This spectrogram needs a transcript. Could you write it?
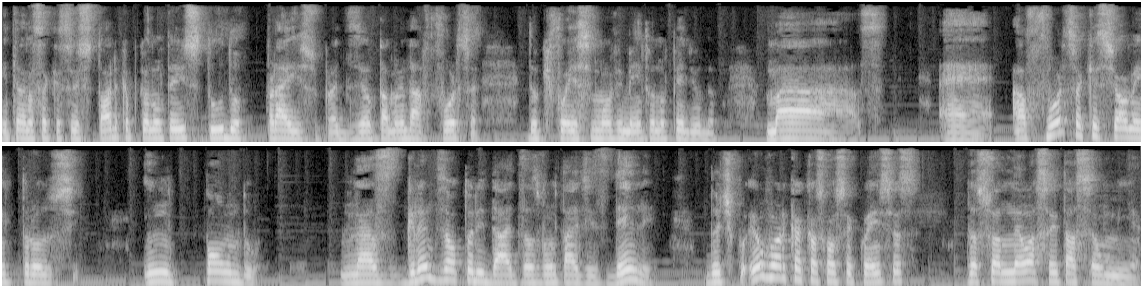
entrar nessa questão histórica porque eu não tenho estudo para isso, para dizer o tamanho da força do que foi esse movimento no período. Mas é, a força que esse homem trouxe impondo nas grandes autoridades as vontades dele do tipo, eu vou arcar com as consequências da sua não aceitação minha.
